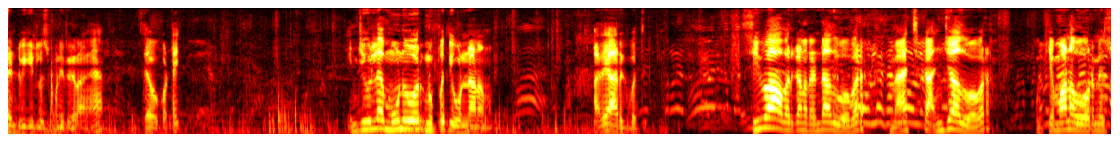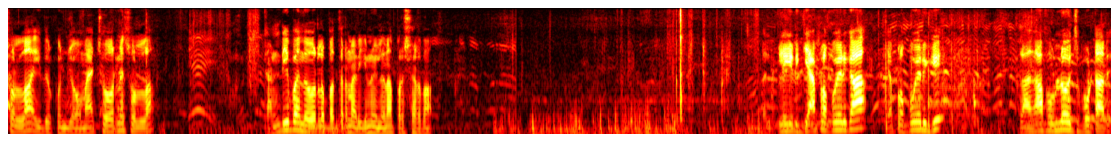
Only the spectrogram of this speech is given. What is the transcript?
ரெண்டு விக்கெட் லூஸ் பண்ணியிருக்காங்க தேவக்கோட்டை. இஞ்சி உள்ள மூணு ஓவருக்கு முப்பத்தி ஒன்றானணும் அதே ஆறுக்கு பத்து. சிவா அவருக்கான ரெண்டாவது ஓவர். மேட்ச்க்கு அஞ்சாவது ஓவர். முக்கியமான ஓவர்னே சொல்லலாம். இது கொஞ்சம் மேட்ச் ஓவர்னே சொல்லலாம். கண்டிப்பாக இந்த ஓவரில் பத்திரம் அடிக்கணும் இல்லைன்னா ப்ரெஷர் தான். பிளேடு கேப்பில் போயிருக்கா? கேப்பில் போயிருக்கு. லாங் ஆஃப் உள்ளே வச்சு போட்டார்.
